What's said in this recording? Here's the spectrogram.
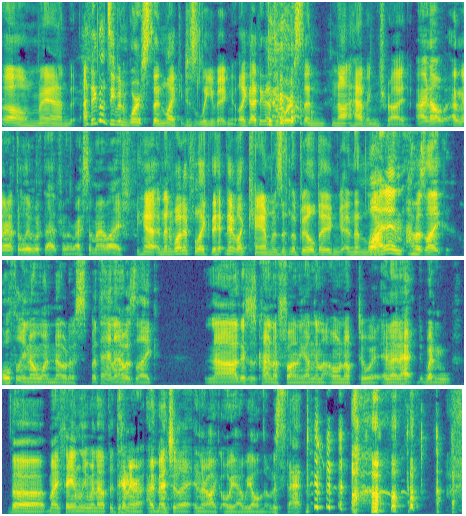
Oh man, I think that's even worse than like just leaving. Like I think that's worse than not having tried. I know. I'm gonna have to live with that for the rest of my life. Yeah, and then what if like they, they have like cameras in the building, and then Well, I like didn't. I was like, hopefully no one noticed. But then I was like, nah, this is kind of funny. I'm gonna own up to it. And then I had, when the my family went out to dinner, I mentioned it, and they're like, oh yeah, we all noticed that.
